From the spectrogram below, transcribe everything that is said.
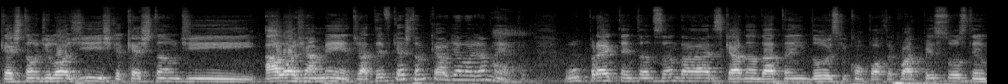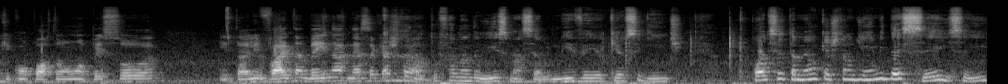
questão de logística, questão de alojamento, já teve questão que caiu de alojamento. O prédio tem tantos andares, cada andar tem dois que comporta quatro pessoas, tem um que comporta uma pessoa. Então ele vai também na- nessa Cara, eu questão. tô falando isso, Marcelo, me veio aqui o seguinte. Pode ser também uma questão de MDC isso aí.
